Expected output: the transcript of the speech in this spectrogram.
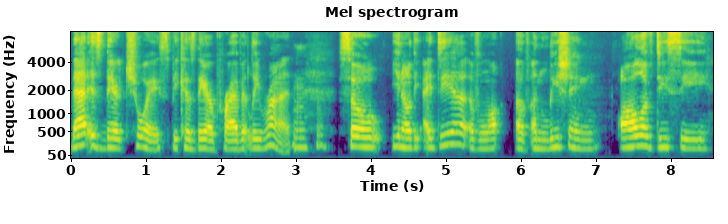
that is their choice because they are privately run. Mm-hmm. So, you know, the idea of lo- of unleashing all of DC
